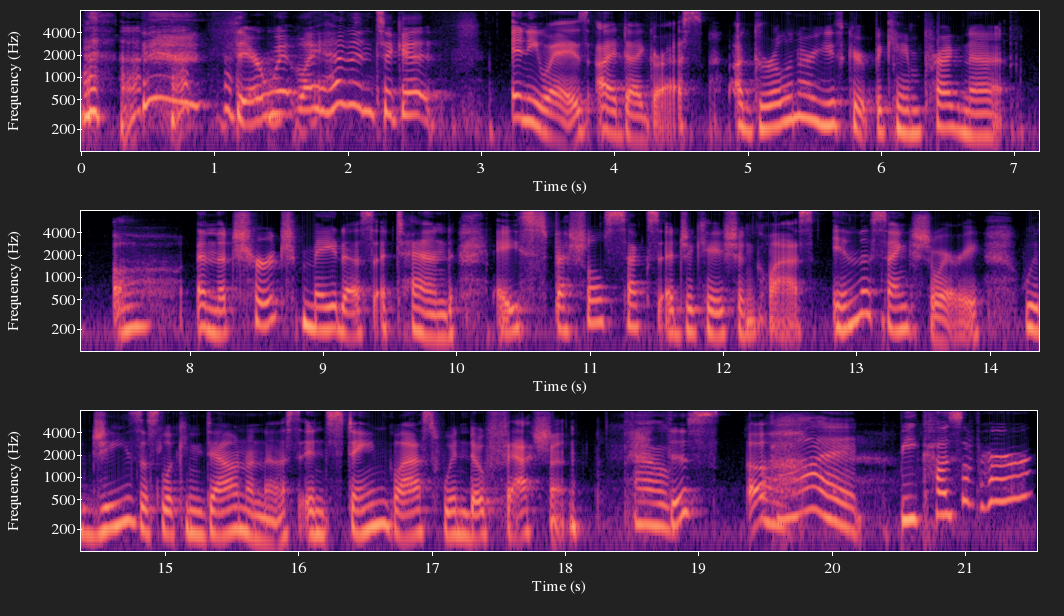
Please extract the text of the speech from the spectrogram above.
there went my heaven ticket. Anyways, I digress. A girl in our youth group became pregnant. Oh, and the church made us attend a special sex education class in the sanctuary with Jesus looking down on us in stained glass window fashion. Oh, This, oh, God. Because of her?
